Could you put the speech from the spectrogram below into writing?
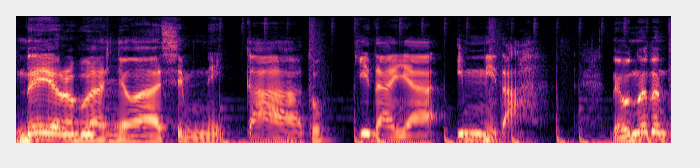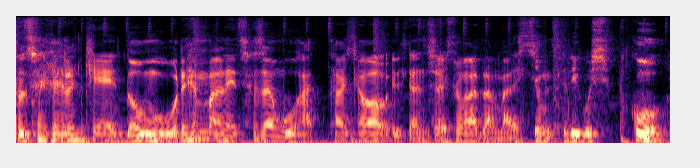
네 여러분 안녕하십니까? 도끼다야입니다. 네 오늘은 또 제가 이렇게 너무 오랜만에 찾아온 것 같아서 일단 죄송하다는 말씀을 드리고 싶고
